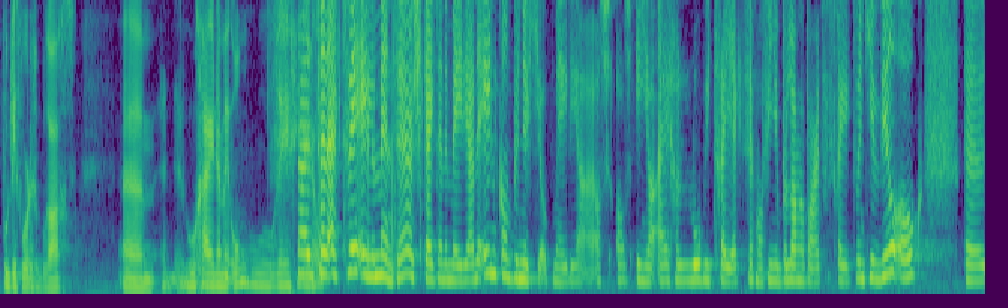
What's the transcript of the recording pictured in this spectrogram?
voetlicht worden gebracht. Ehm, hoe ga je daarmee om? Hoe reageer je Nou, het zijn eigenlijk twee elementen hè, als je kijkt naar de media. Aan de ene kant benut je ook media als, als in jouw eigen lobbytraject, zeg maar, of in je belangenbehartigingstraject. Want je wil ook eh,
